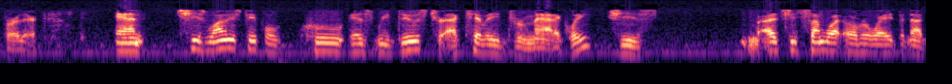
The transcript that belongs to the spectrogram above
spur there, and she's one of these people who has reduced her activity dramatically. She's Uh, she's somewhat overweight, but not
